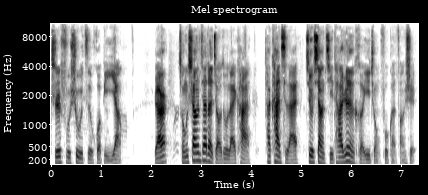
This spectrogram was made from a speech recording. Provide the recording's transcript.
支付数字货币一样。然而，从商家的角度来看，它看起来就像其他任何一种付款方式。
